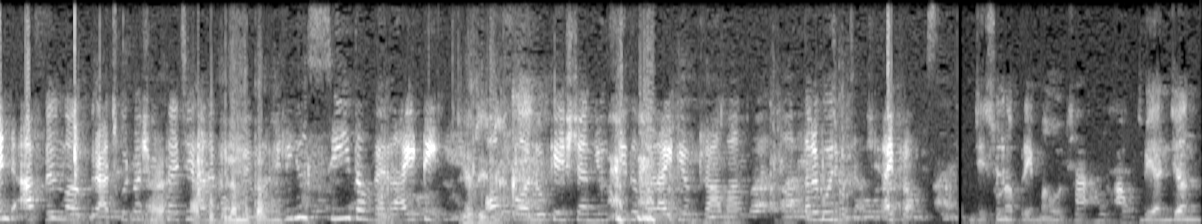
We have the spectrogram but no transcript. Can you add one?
એન્ડ આ ફિલ્મ રાજકોટમાં શૂટ થાય છે અને film બોમ્બેમાં ઉતારવાની. એટલે you see the variety of location you see the variety of drama તમને બહુ જ મજા આવશે આઈ પ્રોમિસ જેસુના પ્રેમમાં હોય છે બે અંજાન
